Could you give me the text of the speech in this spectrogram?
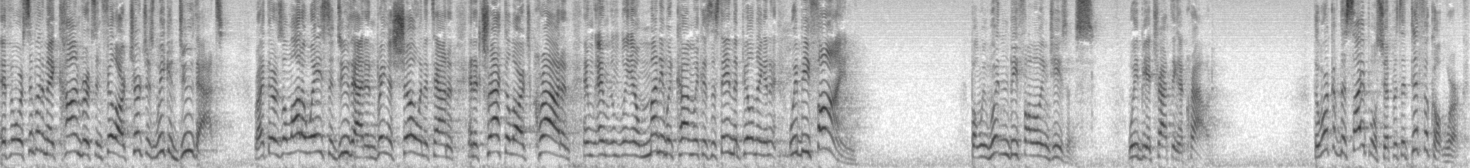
if it were simply to make converts and fill our churches, we could do that. Right? There's a lot of ways to do that and bring a show into town and, and attract a large crowd and, and, and you know, money would come, we could sustain the building and we'd be fine. But we wouldn't be following Jesus. We'd be attracting a crowd. The work of discipleship is a difficult work.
